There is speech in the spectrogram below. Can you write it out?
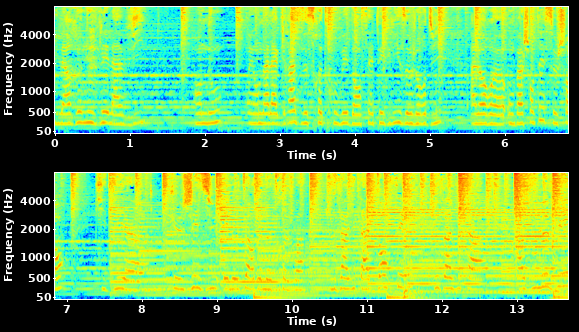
Il a renouvelé la vie en nous et on a la grâce de se retrouver dans cette église aujourd'hui. Alors euh, on va chanter ce chant qui dit euh, que Jésus est l'auteur de notre joie. Je vous invite à danser, je vous invite à vous lever.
